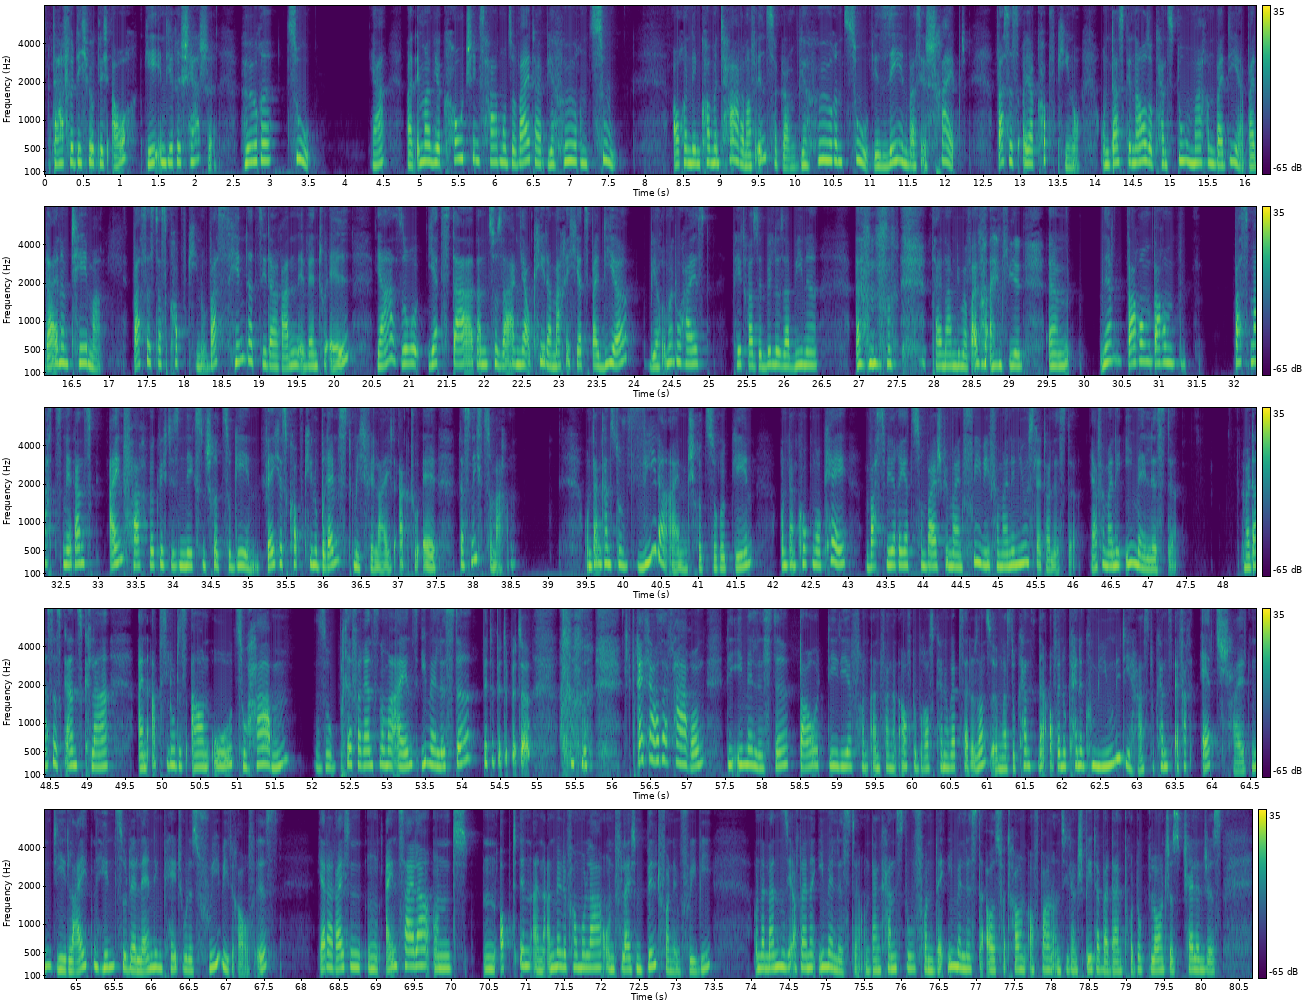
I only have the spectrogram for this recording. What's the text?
Da für dich wirklich auch, geh in die Recherche, höre zu. Ja, wann immer wir Coachings haben und so weiter, wir hören zu. Auch in den Kommentaren auf Instagram, wir hören zu, wir sehen, was ihr schreibt. Was ist euer Kopfkino? Und das genauso kannst du machen bei dir, bei deinem Thema. Was ist das Kopfkino? Was hindert sie daran, eventuell, ja, so jetzt da dann zu sagen, ja, okay, da mache ich jetzt bei dir, wie auch immer du heißt, Petra, Sibylle, Sabine, ähm, drei Namen, die mir auf einmal einfielen. Ähm, ne, warum, warum, was macht's mir ganz einfach, wirklich diesen nächsten Schritt zu gehen? Welches Kopfkino bremst mich vielleicht aktuell, das nicht zu machen? Und dann kannst du wieder einen Schritt zurückgehen und dann gucken, okay, was wäre jetzt zum Beispiel mein Freebie für meine Newsletterliste, ja, für meine E-Mail-Liste? Weil das ist ganz klar ein absolutes A und O zu haben, so Präferenz Nummer eins, E-Mail-Liste. Bitte, bitte, bitte. ich spreche aus Erfahrung. Die E-Mail-Liste baut die dir von Anfang an auf. Du brauchst keine Website oder sonst irgendwas. Du kannst, ne, auch wenn du keine Community hast, du kannst einfach Ads schalten, die leiten hin zu der Landingpage, wo das Freebie drauf ist. Ja, da reichen ein Einzeiler und ein Opt-in, ein Anmeldeformular und vielleicht ein Bild von dem Freebie und dann landen sie auf deiner E-Mail-Liste und dann kannst du von der E-Mail-Liste aus Vertrauen aufbauen und sie dann später bei deinem Produkt Launches, Challenges,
